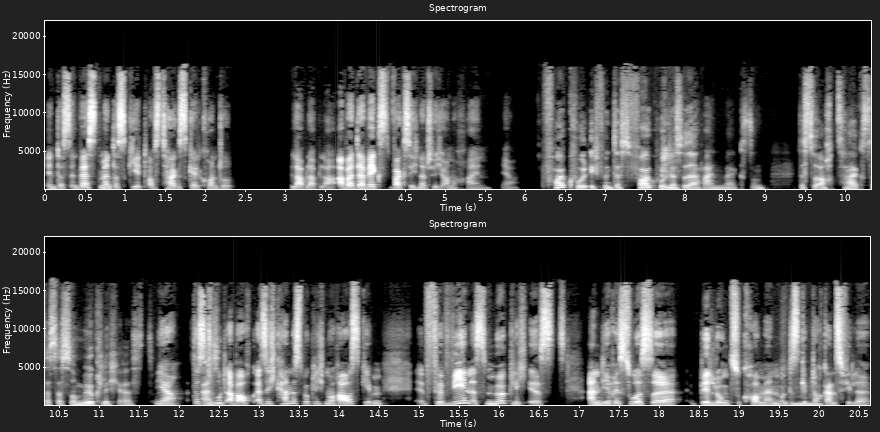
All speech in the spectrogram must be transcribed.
in das Investment, das geht aufs Tagesgeldkonto, bla bla bla. Aber da wächst, wachse ich natürlich auch noch rein, ja. Voll cool. Ich finde das voll cool, dass du da reinwächst. Und dass du auch zeigst, dass das so möglich ist. Ja, das also, tut aber auch, also ich kann das wirklich nur rausgeben, äh, für wen es möglich ist, an die Ressource Bildung zu kommen. Mhm. Und es gibt mhm. auch ganz viele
